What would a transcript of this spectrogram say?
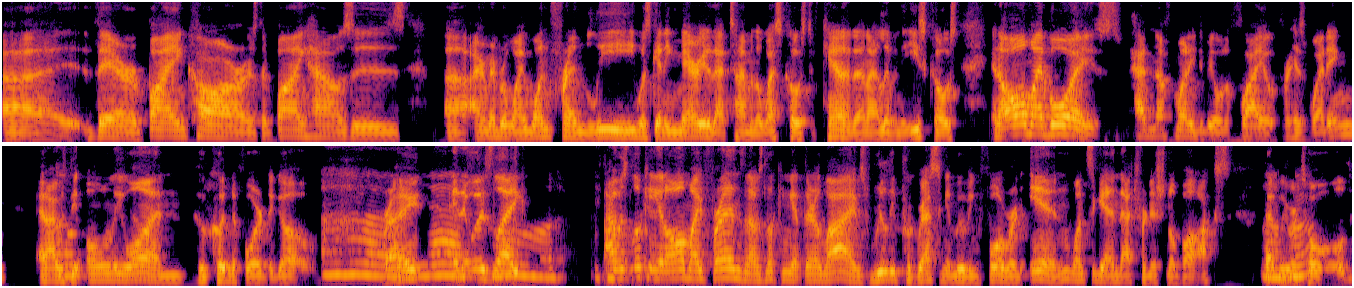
uh, they're buying cars, they're buying houses. Uh, I remember my one friend Lee was getting married at that time on the west coast of Canada, and I live in the east coast. And all my boys had enough money to be able to fly out for his wedding, and I was oh, the only one who couldn't afford to go. Uh, right? Yes. And it was like oh, I, I was looking at all my friends, and I was looking at their lives really progressing and moving forward in once again that traditional box that we were mm-hmm. told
